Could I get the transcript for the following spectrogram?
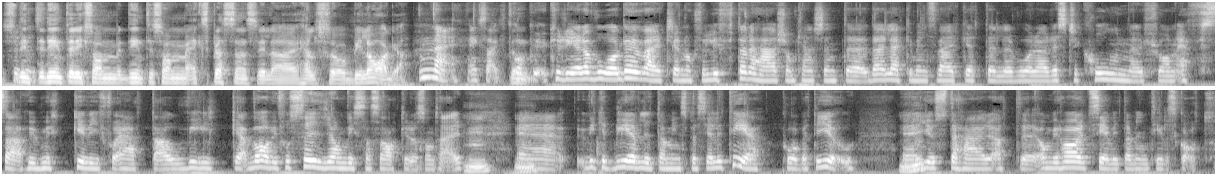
Så det är, inte, det, är inte liksom, det är inte som Expressens lilla hälsobilaga. Nej, exakt. Den- Och Curera vågar ju verkligen också lyfta det här som kanske inte, där Läkemedelsverket eller våra restriktioner från EFSA, hur mycket vi får äta och vilka, vad vi får säga om vissa saker och sånt här. Mm, Eh, vilket blev lite av min specialitet på BTU. Mm. Eh, just det här att eh, om vi har ett C-vitamintillskott,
